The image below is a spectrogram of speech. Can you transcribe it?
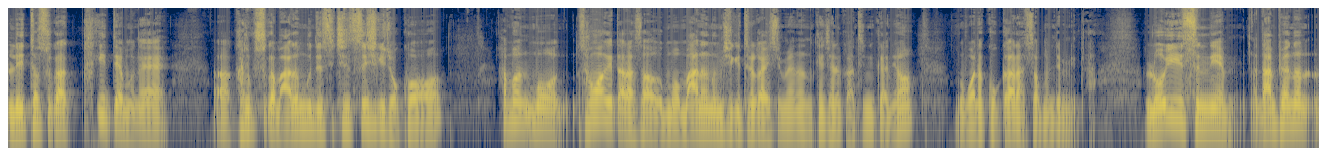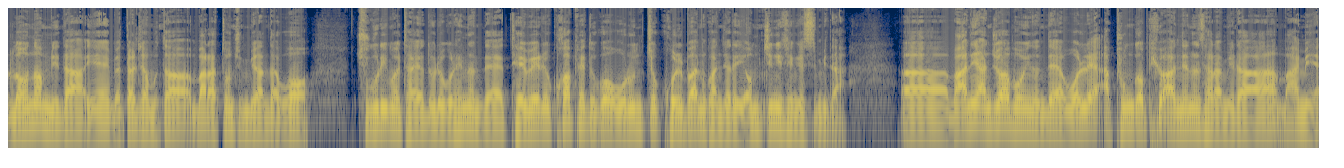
리터 수가 크기 때문에 어, 가족 수가 많은 분들이 쓰시, 쓰시기 좋고 한번 뭐 상황에 따라서 뭐 많은 음식이 들어가 있으면은 괜찮을 것 같으니까요. 워낙 고가라서 문제입니다. 로이스님 남편은 러너입니다. 예, 몇 달 전부터 마라톤 준비한다고 죽을 힘을 다해 노력을 했는데 대회를 코앞에 두고 오른쪽 골반 관절에 염증이 생겼습니다. 아, 많이 안 좋아 보이는데 원래 아픈 거 표 안 내는 사람이라 마음이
